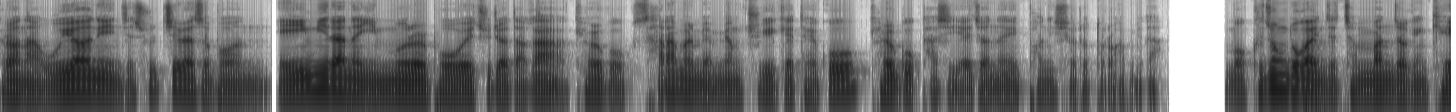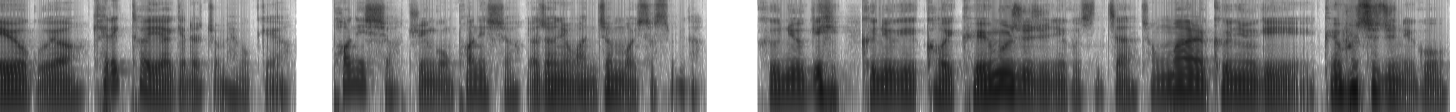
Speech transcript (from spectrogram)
그러나 우연히 이제 술집에서 본 에이미라는 인물을 보호해 주려다가 결국 사람을 몇 명 죽이게 되고 결국 다시 예전의 퍼니셔로 돌아갑니다. 뭐 그 정도가 이제 전반적인 개요고요. 캐릭터 이야기를 좀 해볼게요. 퍼니셔, 주인공 퍼니셔. 여전히 완전 멋있었습니다. 근육이, 근육이 거의 괴물 수준이고 진짜 정말 근육이 괴물 수준이고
